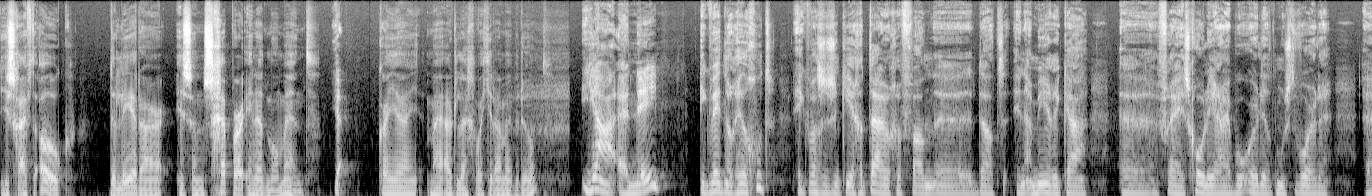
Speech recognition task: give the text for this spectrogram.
Je schrijft ook, de leraar is een schepper in het moment. Ja. Kan jij mij uitleggen wat je daarmee bedoelt? Ja en nee. Ik weet nog heel goed. Ik was eens een keer getuige van uh, dat in Amerika uh, vrije schoolleraar beoordeeld moest worden. Uh,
